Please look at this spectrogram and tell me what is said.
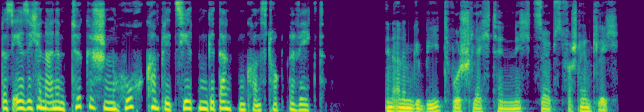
dass er sich in einem tückischen, hochkomplizierten Gedankenkonstrukt bewegt. In einem Gebiet, wo schlechthin nicht selbstverständlich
